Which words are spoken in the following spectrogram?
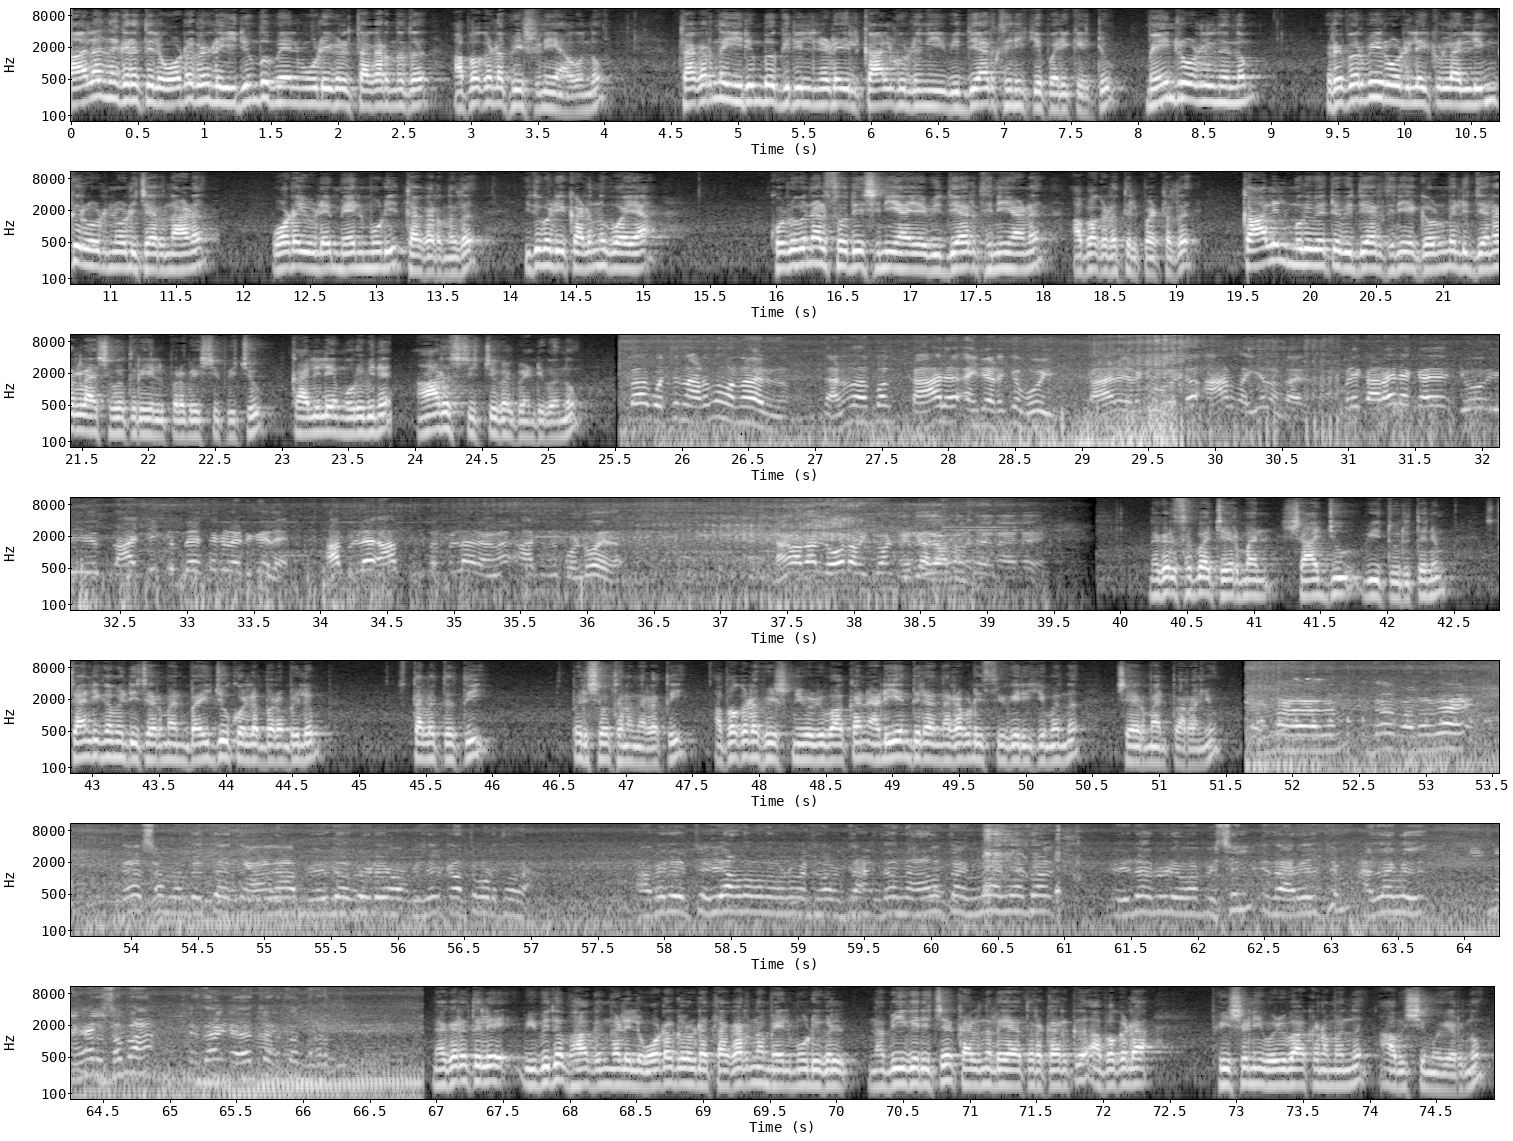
പാലാ നഗരത്തിൽ ഓടകളുടെ ഇരുമ്പ് മേൽമൂടികൾ തകർന്നത് അപകട ഭീഷണിയാകുന്നു. തകർന്ന ഇരുമ്പ് ഗ്രില്ലിനിടയിൽ കാൽ കുടുങ്ങി വിദ്യാർത്ഥിനിക്ക് പരിക്കേറ്റു. മെയിൻ റോഡിൽ നിന്നും റിവർവി റോഡിലേക്കുള്ള ലിങ്ക് റോഡിനോട് ചേർന്നാണ് ഓടയുടെ മേൽമൂടി തകർന്നത്. ഇതുവഴി കടന്നുപോയ കൊഴുവനാൽ സ്വദേശിനിയായ വിദ്യാർത്ഥിനിയാണ് അപകടത്തിൽപ്പെട്ടത്. കാലിൽ മുറിവേറ്റ വിദ്യാർത്ഥിനിയെ ഗവൺമെന്റ് ജനറൽ ആശുപത്രിയിൽ പ്രവേശിപ്പിച്ചു. കാലിലെ മുറിവിന് ആറ് സ്റ്റിച്ചുകൾ വേണ്ടിവന്നു. ഇപ്പോൾ കൊച്ചു നടന്നു വന്നതായിരുന്നു. നടന്നു വന്നപ്പം കാൽ അതിന്റെ ഇടയ്ക്ക് പോയി. കാൽ ഇടയ്ക്ക് പോയിട്ട് ആറ് തയ്യലുണ്ടായിരുന്നു നമ്മൾ ഈ കടയിലൊക്കെ ഈ പ്ലാസ്റ്റിക്കും വേസ്റ്റൊക്കെ എടുക്കില്ലേ ആ പിള്ളേർ ആ പെൺപിള്ളേരാണ് ആദ്യം കൊണ്ടുപോയത്. ഞങ്ങളതാ ലോഡ് ഇറക്കിക്കൊണ്ടിരിക്കുക നഗരസഭാ ചെയർമാൻ ഷാജു വി തുരുത്തനും സ്റ്റാൻഡിംഗ് കമ്മിറ്റി ചെയർമാൻ ബൈജു കൊല്ലംപറമ്പിലും സ്ഥലത്തെത്തി പരിശോധന നടത്തി. അപകട ഭീഷണി ഒഴിവാക്കാൻ അടിയന്തര നടപടി സ്വീകരിക്കുമെന്ന് ചെയർമാൻ പറഞ്ഞു. എന്തായാലും ഇത് വളരെ ഇതേ സംബന്ധിച്ച് ഞാൻ ആ ഡി പി ഡി ഓഫീസിൽ കത്ത് കൊടുത്തതാണ് അവർ ചെയ്യാതെ വന്നുകൊണ്ട് ഇത് നാളെ തന്നെ പി ഡി പി ഡി ഓഫീസിൽ ഇത് അറിയിക്കും. അല്ലെങ്കിൽ നഗരസഭ ഇത് ഏറ്റെടുത്ത് നടത്തും. നഗരത്തിലെ വിവിധ ഭാഗങ്ങളിൽ ഓടകളുടെ തകർന്ന മേൽമൂടികൾ നവീകരിച്ച് കാൽനട യാത്രക്കാർക്ക് അപകട ഭീഷണി ഒഴിവാക്കണമെന്ന് ആവശ്യമുയർന്നു.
